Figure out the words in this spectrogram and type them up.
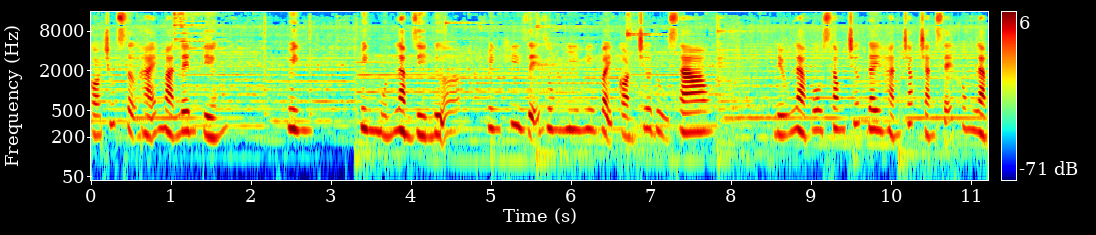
Có chút sợ hãi mà lên tiếng. Huynh, Huynh muốn làm gì nữa? Huynh khi dễ Dung Nhi như vậy còn chưa đủ sao? Nếu là vô song trước đây hắn chắc chắn sẽ không làm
